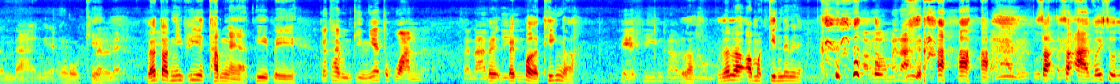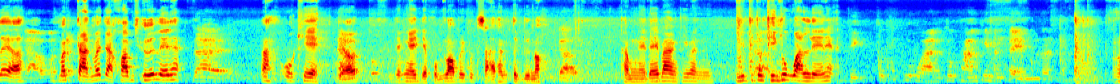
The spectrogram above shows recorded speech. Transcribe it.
ด่างๆอย่างเงี้ยโอเค นั่นแหละแล้วตอนนี้พี่ทำไงอะพี่ไปก็ทำกินเงี้ยทุกวันอะฉะนั้นไปไปเปิดทิ้งเหรอ เททิ้งครับเหรอแล้วเราเอามากินได้ไหมเนี่ยเอาลองไหมล่ะสะสะอาดบริสุทธิ์เลยเหรอครับมันกันมาจากความชื้นเลยเนี่ยได้อะโอเค เดี๋ยวยังไงเดี๋ยวผมลองไปปรึกษาทางตึกดูเนาะครับทำไงได้บ้างที่มันนี่พี่ต้องทิ้งทุกวันเลยเนี่ยทิ้งทุกทุกวันทุกครั้งที่มันเต็มเลยเอ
